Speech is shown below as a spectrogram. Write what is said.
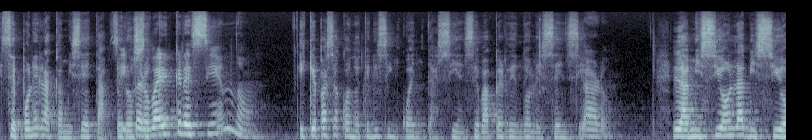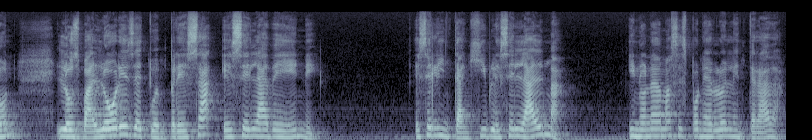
se pone la camiseta. Sí, pero, va a ir creciendo. ¿Y qué pasa cuando tienes 50, 100? Se va perdiendo la esencia. Claro. La misión, la visión, los valores de tu empresa es el ADN, es el intangible, es el alma. Y no nada más es ponerlo en la entrada.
